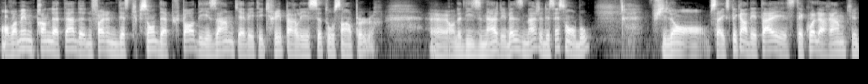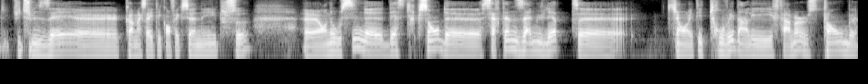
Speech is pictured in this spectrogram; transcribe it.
On va même prendre le temps de nous faire une description de la plupart des armes qui avaient été créées par les sites au sang. Euh, on a des images, des belles images, les dessins sont beaux. Puis là, ça explique en détail c'était quoi le RAM qu'ils utilisaient, comment ça a été confectionné, tout ça. On a aussi une description de certaines amulettes qui ont été trouvées dans les fameuses tombes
